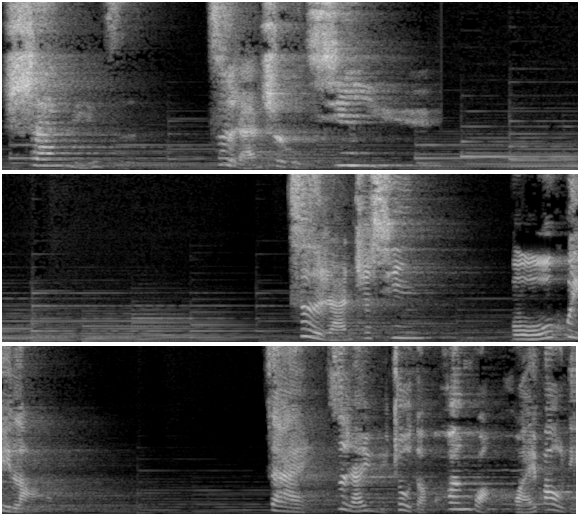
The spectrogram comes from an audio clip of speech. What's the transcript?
山林子，自然智慧心语。自然之心不会老，在自然宇宙的宽广怀抱里，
